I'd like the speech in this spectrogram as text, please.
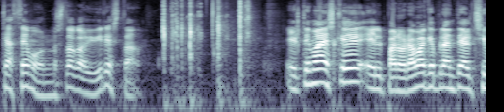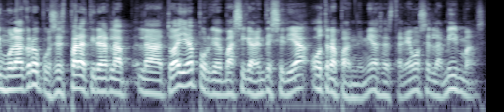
¿Qué hacemos? Nos toca vivir esta. El tema es que el panorama que plantea el simulacro pues es para tirar la, toalla porque básicamente sería otra pandemia, o sea, estaríamos en las mismas.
